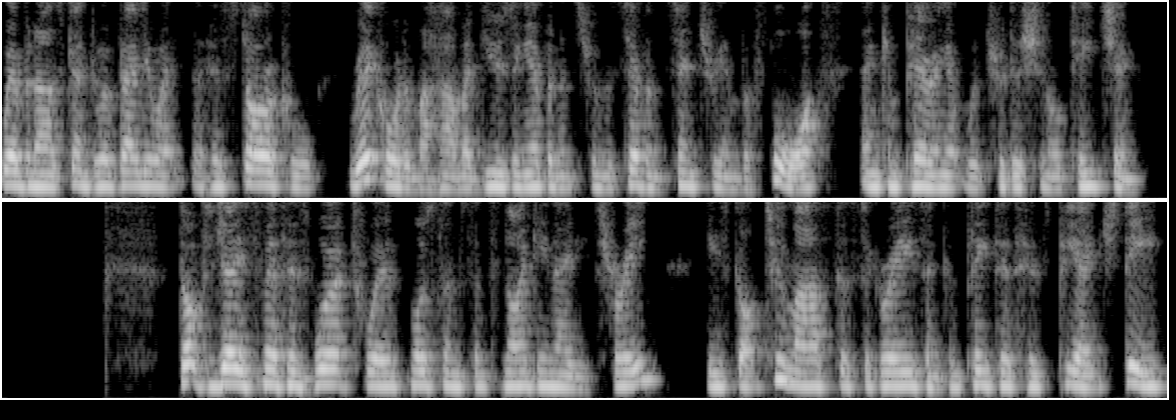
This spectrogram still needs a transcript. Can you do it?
webinar is going to evaluate the historical record of Muhammad using evidence from the seventh century and before and comparing it with traditional teaching. Dr. Jay Smith has worked with Muslims since 1983. He's got two master's degrees and completed his PhD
